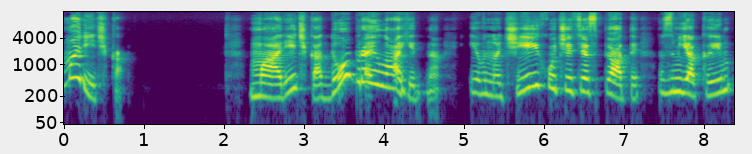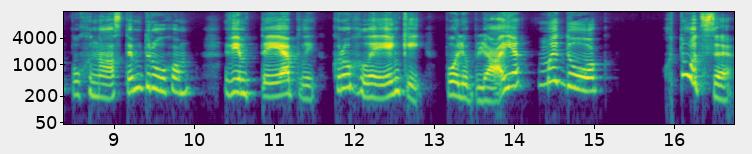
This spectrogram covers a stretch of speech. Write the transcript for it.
Марічка. Марічка добра і лагідна, і вночі хочеться спати з м'яким пухнастим другом. Він теплий, кругленький, полюбляє медок. Хто це?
